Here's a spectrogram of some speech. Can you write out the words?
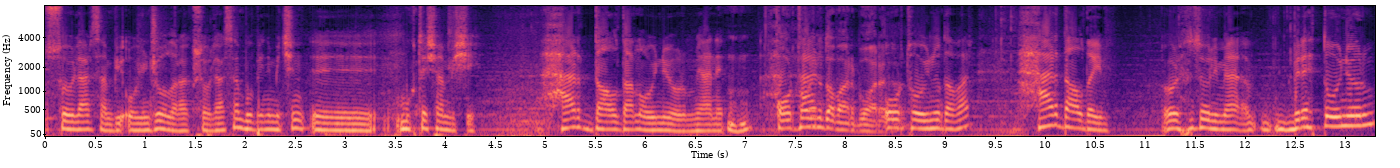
söylersen bir oyuncu olarak söylersen bu benim için e, muhteşem bir şey. Her daldan oynuyorum yani. Orta oyunu da var bu arada. Orta oyunu da var. Her daldayım. Öyle söyleyeyim yani. Brecht'te oynuyorum.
